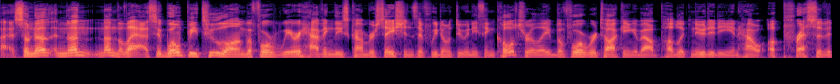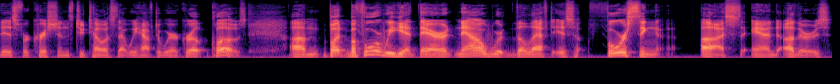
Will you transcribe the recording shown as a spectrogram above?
Uh, so none, none, nonetheless, it won't be too long before we're having these conversations if we don't do anything culturally. Before we're talking about public nudity and how oppressive it is for Christians to tell us that we have to wear clothes. Um, but before we get there, now the left is forcing us and others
